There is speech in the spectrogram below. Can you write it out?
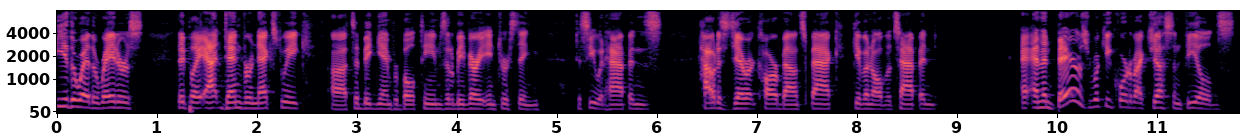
Either way, the Raiders they play at Denver next week. Uh, it's a big game for both teams. It'll be very interesting to see what happens. How does Derek Carr bounce back given all that's happened? And then Bears rookie quarterback Justin Fields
